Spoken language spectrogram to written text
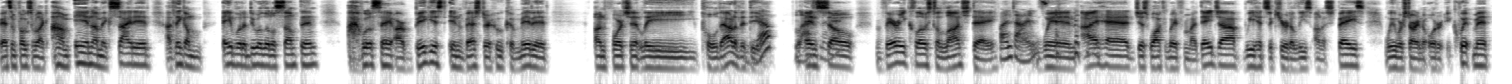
We had some folks that were like, I'm in, I'm excited. I think I'm able to do a little something. I will say our biggest investor who committed, unfortunately, pulled out of the deal. Yep. Last and minute. so very close to launch day. Fun times. when I had just walked away from my day job, we had secured a lease on a space. We were starting to order equipment.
